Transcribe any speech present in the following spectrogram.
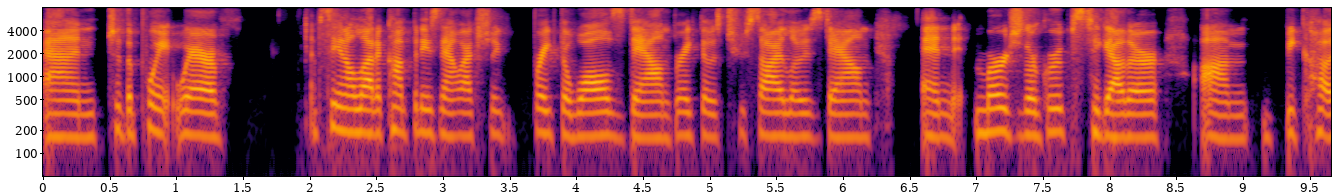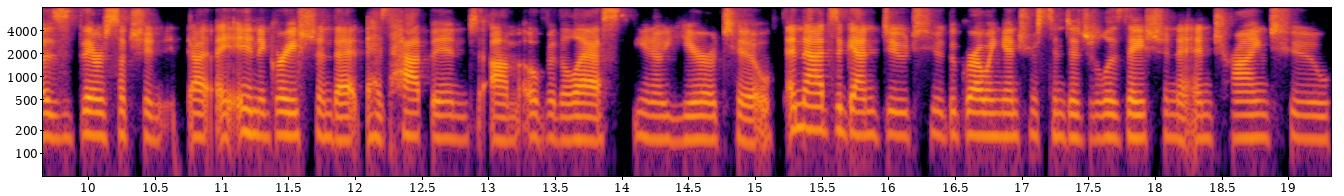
and to the point where I've seen a lot of companies now actually break the walls down, break those two silos down, and merge their groups together um, because there's such an uh, integration that has happened um, over the last you know year or two. And that's again due to the growing interest in digitalization and trying to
